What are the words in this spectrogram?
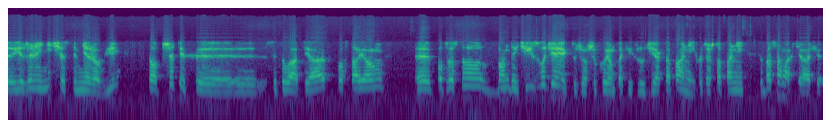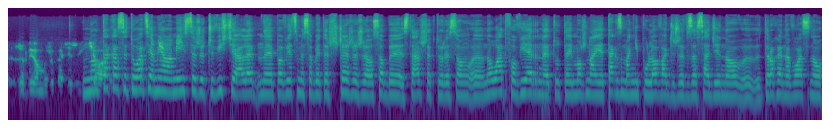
jeżeli nic się z tym nie robi, to przy tych sytuacjach powstają po prostu bandyci i złodzieje, którzy oszukują takich ludzi jak ta pani. Chociaż ta pani chyba sama chciała się, żeby ją oszukać, jeżeli No chciała. taka sytuacja miała miejsce rzeczywiście, ale e, powiedzmy sobie też szczerze, że osoby starsze, które są e, no, łatwowierne, tutaj można je tak zmanipulować, że w zasadzie no, e, trochę na własną,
